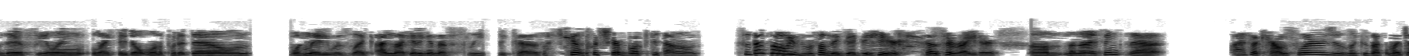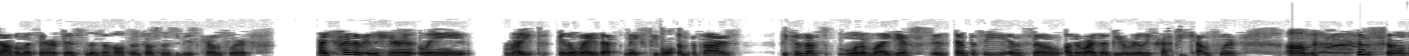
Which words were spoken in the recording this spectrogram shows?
they're feeling like they don't want to put it down. One lady was like, I'm not getting enough sleep because I can't put your book down. So that's always something good to hear as a writer. Um, and I think that as a counselor, just like, cause that's my job, I'm a therapist, mental health and substance abuse counselor. I kind of inherently write in a way that makes people empathize because that's one of my gifts is empathy. And so otherwise I'd be a really crappy counselor. Um, and so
